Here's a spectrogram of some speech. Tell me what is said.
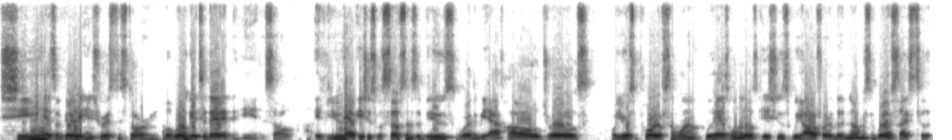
She has a very interesting story, but we'll get to that at the end. So uh, if you have issues with substance abuse, whether it be alcohol, drugs, or you're a supporter of someone who has one of those issues, we offer the numbers and websites to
